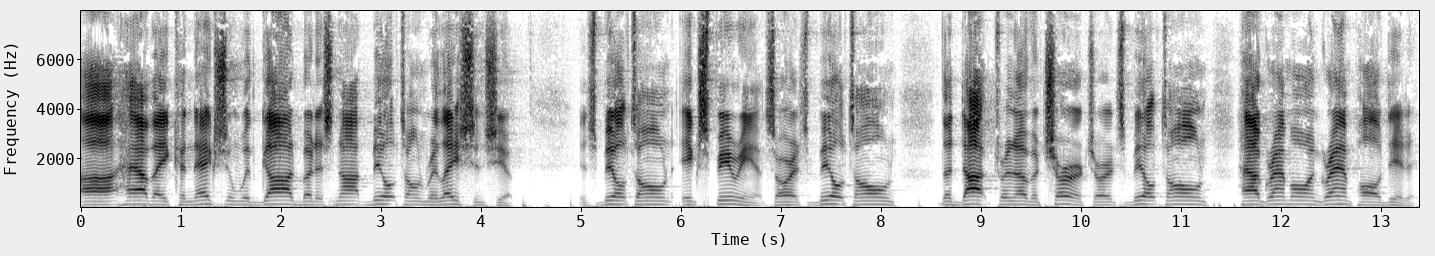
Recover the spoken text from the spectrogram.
uh, have a connection with God, but it's not built on relationship. It's built on experience, or it's built on the doctrine of a church, or it's built on how grandma and grandpa did it.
